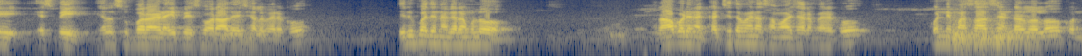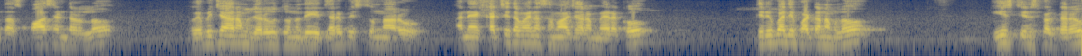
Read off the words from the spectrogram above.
Tirupati SP L Subbarayudu IPS వారి ఆదేశాల మేరకు తిరుపతి నగరంలో రాబడిన ఖచ్చితమైన సమాచారం మేరకు కొన్ని మసాజ్ సెంటర్లలో కొంత స్పా సెంటర్లలో వ్యభిచారం జరుగుతున్నది జరిపిస్తున్నారు అనే ఖచ్చితమైన సమాచారం మేరకు తిరుపతి పట్టణంలో east inspector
